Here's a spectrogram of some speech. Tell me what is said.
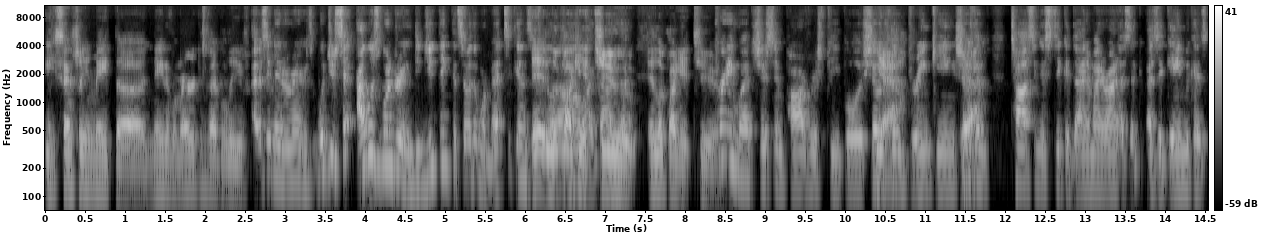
essentially made the Native Americans, I believe. I would say Native Americans. Would you say? I was wondering. Did you think that some of them were Mexicans? It looked like it too. It looked like it too. Pretty much just impoverished people. It shows Yeah. them drinking. Shows Yeah. them tossing a stick of dynamite around as a as a game because.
